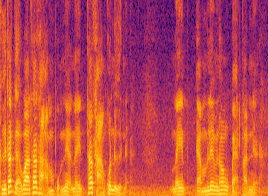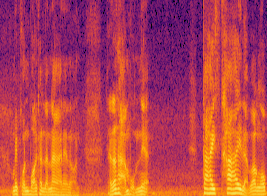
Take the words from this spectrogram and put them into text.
คือถ้าเกิดว่าถ้าถามผมเนี่ยในถ้าถามคนอื่นเนี่ยในแอมเล่นเป็นห้องแปดพันเนี่ยไม่พ้นบอสคันตาน่าแน่นอน แต่ถ้าถามผมเนี่ย ถ้าให้ถ้าให้แบบว่างบ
